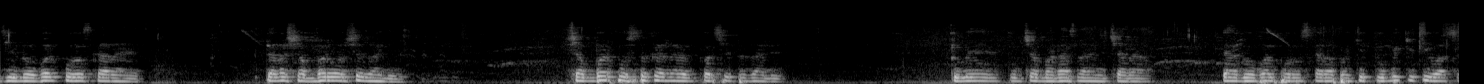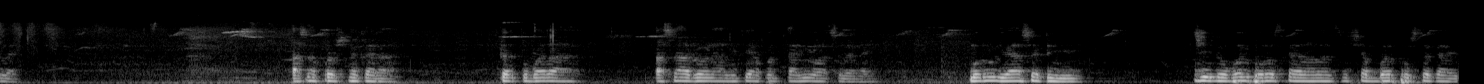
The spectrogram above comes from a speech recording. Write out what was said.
जी नोबेल पुरस्कार आहेत त्याला शंभर वर्ष झाली. शंभर पुस्तकं प्रसिद्ध झाली. तुम्ही तुमच्या मनाला विचारा त्या नोबेल पुरस्कारापैकी तुम्ही किती वाचलाय? असा प्रश्न करा. तर तुम्हाला असं आढळून आलं की आपण काही वाचलं नाही. म्हणून यासाठी जी नोबल पुरस्काराची शंभर पुस्तकं आहेत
